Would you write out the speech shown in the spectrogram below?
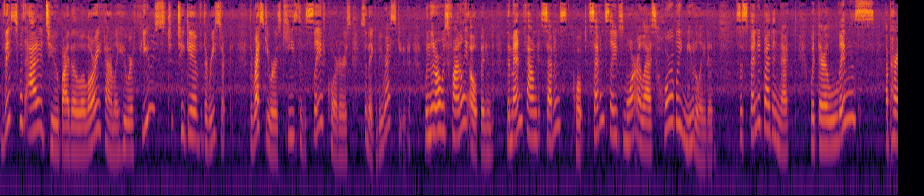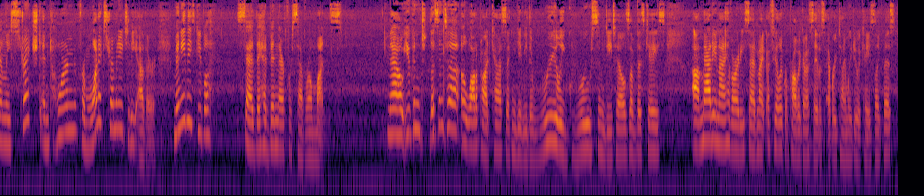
This was added to by the LaLaurie family, who refused to give the research the rescuers keys to the slave quarters so they could be rescued. When the door was finally opened, the men found seven, quote, seven slaves more or less horribly mutilated, suspended by the neck, with their limbs apparently stretched and torn from one extremity to the other. Many of these people said they had been there for several months. Now, you can listen to a lot of podcasts that can give you the really gruesome details of this case. Uh, Madi and I have already said, and I, I feel like we're probably going to say this every time we do a case like this.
